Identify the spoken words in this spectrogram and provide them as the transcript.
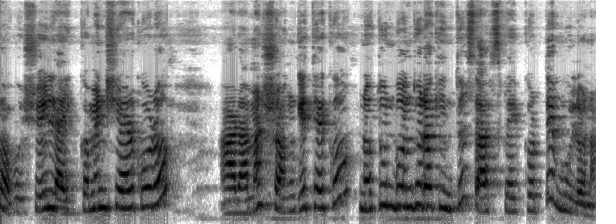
অবশ্যই লাইক কমেন্ট শেয়ার করো। আর আমার সঙ্গে থেকো। নতুন বন্ধুরা কিন্তু সাবস্ক্রাইব করতে ভুলো না।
